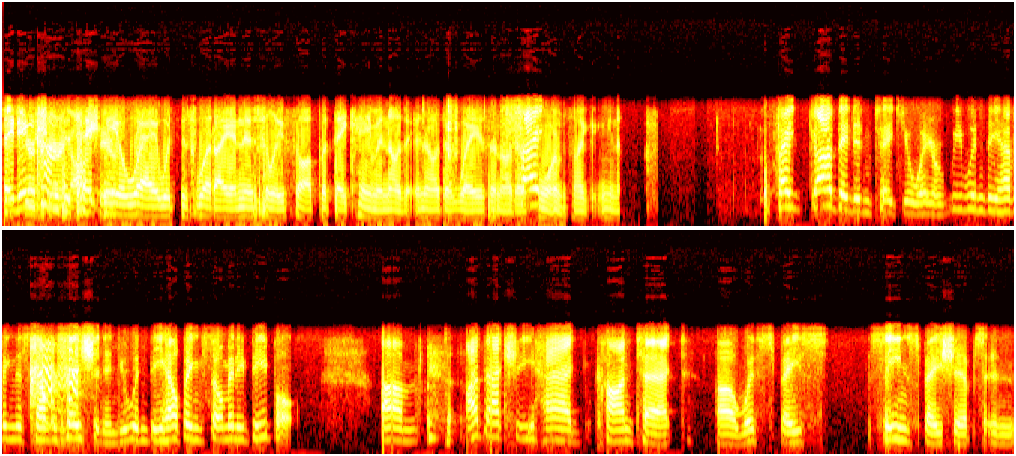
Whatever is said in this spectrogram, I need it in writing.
They didn't come sharing, to I'll take share. me away, which is what I initially thought. But they came in other in other ways and other Thank, forms, like you know. Thank God they didn't take you away, or we wouldn't be having this conversation, and you wouldn't be helping so many people. Um, I've actually had contact uh, with space, seen spaceships, and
